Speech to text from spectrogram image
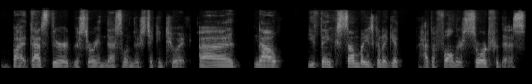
But that's their their story, and that's when they're sticking to it. Uh, now, you think somebody's going to get have to fall on their sword for this,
